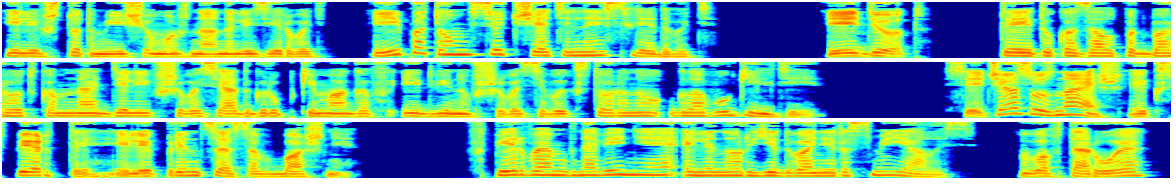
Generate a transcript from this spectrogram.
или что там еще можно анализировать, и потом все тщательно исследовать. Идет. Тейт указал подбородком на отделившегося от группки магов и двинувшегося в их сторону главу гильдии. «Сейчас узнаешь, эксперт ты или принцесса в башне». В первое мгновение Эленор едва не рассмеялась, во второе —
